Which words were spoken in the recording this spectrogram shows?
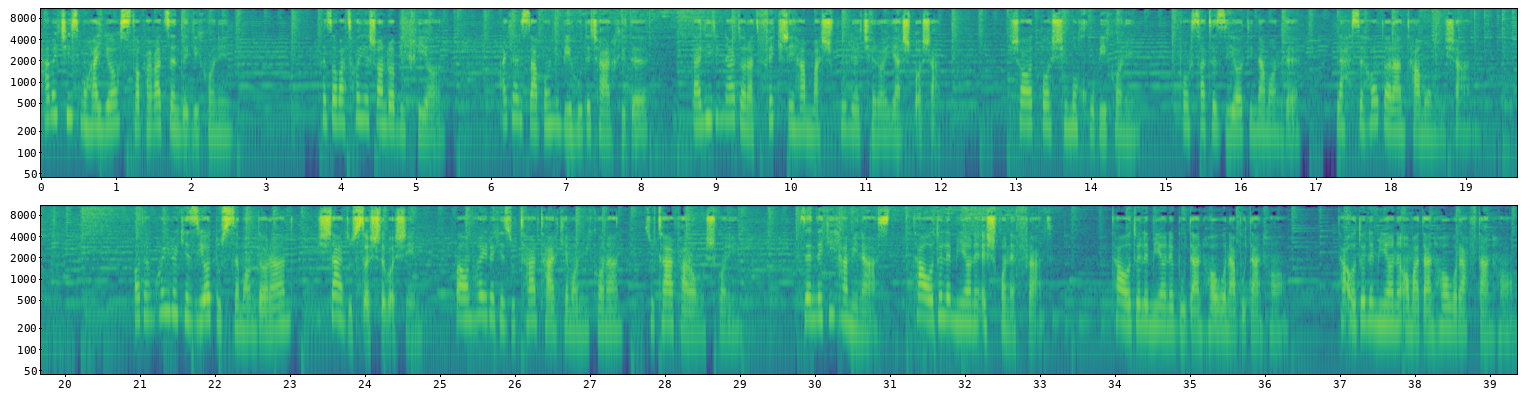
همه چیز مهیاست تا فقط زندگی کنیم. قضاوتهایشان را بیخیال. اگر زبانی بیهوده چرخیده دلیلی ندارد فکری هم مشغول چراییش باشد. شاد باشیم و خوبی کنیم. فرصت زیادی نمانده. لحظه ها دارند تموم میشن. آدمهایی را که زیاد دوستمان دارند بیشتر دوست داشته باشیم و آنهایی را که زودتر ترکمان می‌کنند زودتر فراموش کنیم. زندگی همین است. تعادل میان عشق و نفرت. تعادل میان بودنها و نبودنها تعادل میان آمدنها و رفتنها.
